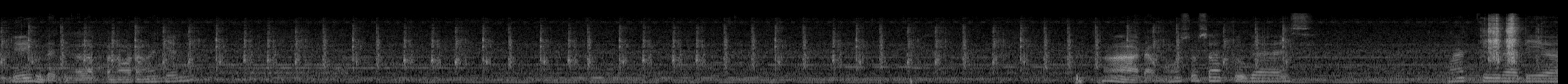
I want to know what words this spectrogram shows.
Oke, udah tinggal 8 orang aja nih. Ah, ada musuh satu, guys. Matilah dia.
